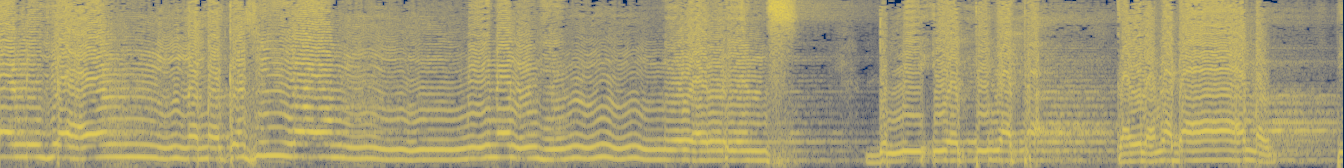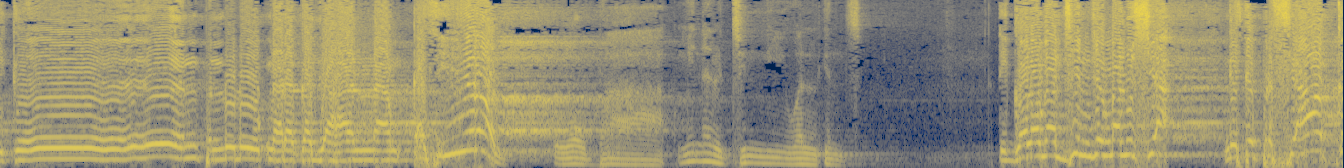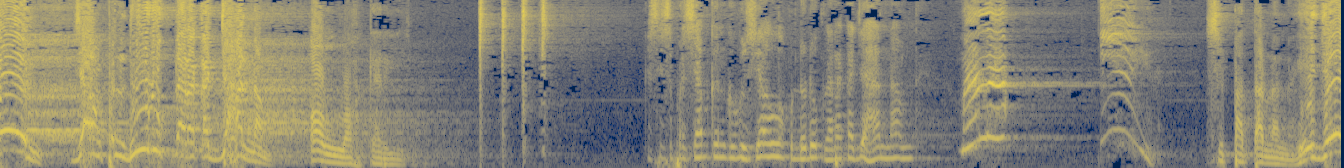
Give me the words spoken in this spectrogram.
demi ia kalau kaulah ngadamel pikeun penduduk neraka jahanam kasiron loba minal jinni wal insi di golongan jin jeung manusia geus dipersiapkeun jang penduduk neraka jahanam Allah karim. Geus dipersiapkeun ku Gusti Allah penduduk neraka jahanam mana? Ih sifatanan hiji.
